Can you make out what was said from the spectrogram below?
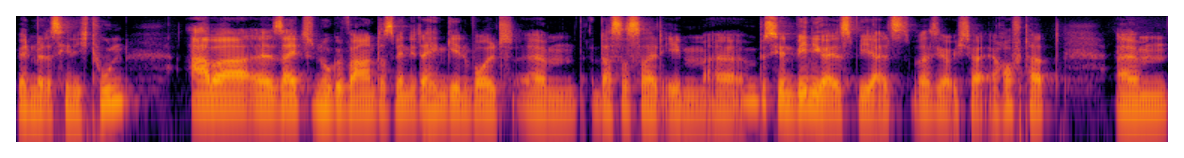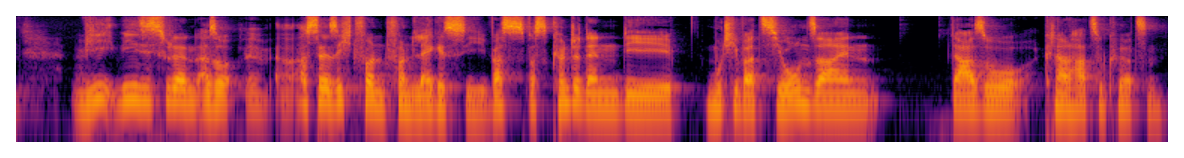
werden wir das hier nicht tun. Aber äh, seid nur gewarnt, dass wenn ihr da hingehen wollt, ähm, dass es halt eben äh, ein bisschen weniger ist, wie als was ihr euch da erhofft habt. Ähm, wie, wie siehst du denn, also äh, aus der Sicht von, von Legacy, was, was könnte denn die Motivation sein, da so knallhart zu kürzen?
